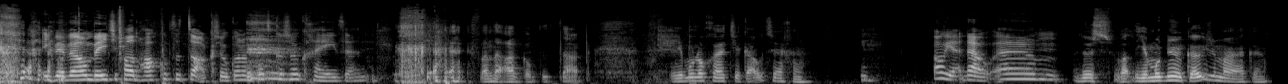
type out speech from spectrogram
ik ben wel een beetje van hak op de tak. Zo kan een podcast ook geheten. Van de hak op de tak. Je moet nog eh, check-out zeggen. Oh ja, nou, ehm, Dus wat, je moet nu een keuze maken.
